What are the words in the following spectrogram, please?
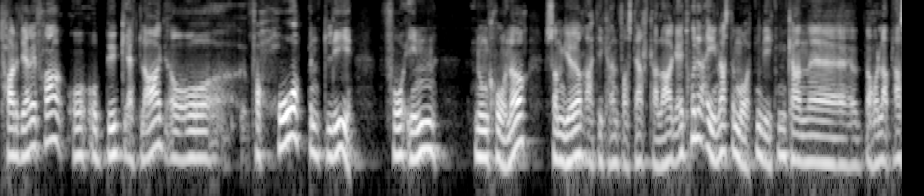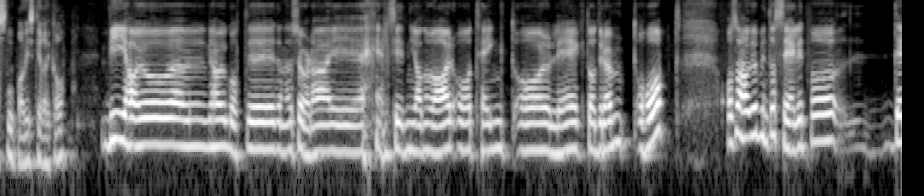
ta det derifra, og, og bygg et lag. Og forhåpentlig få inn noen kroner som gjør at de kan forsterke laget. Jeg tror det er den eneste måten Viking kan eh, beholde plassen på hvis de rykker opp. Vi har, jo, vi har jo gått i denne søla i, helt siden januar og tenkt og lekt og drømt og håpt. Og så har vi jo begynt å se litt på det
